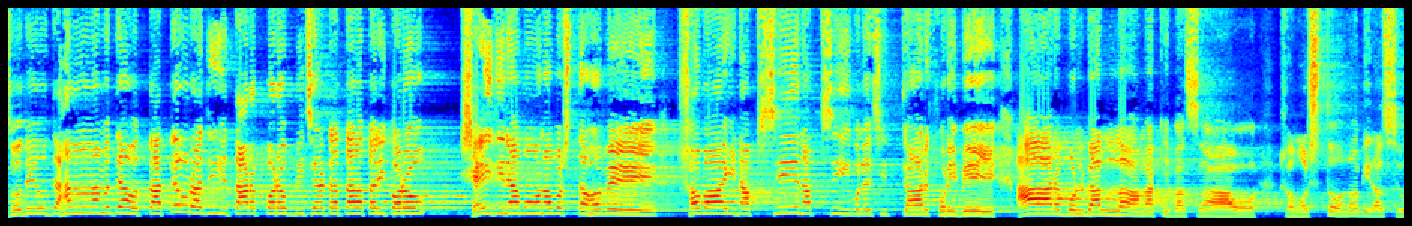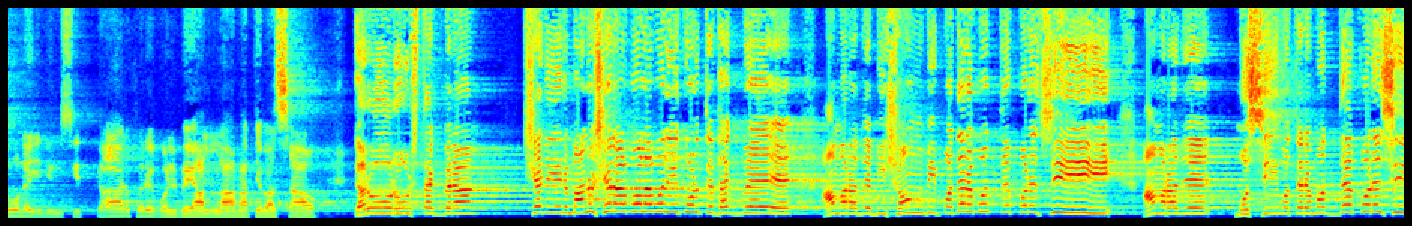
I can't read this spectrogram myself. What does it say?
যদিও জাহান্নাম দাও, তাতেও রাজি, তারপরেও বিচারটা তাড়াতাড়ি করো। সেই দিন এমন অবস্থা হবে, সবাই নাপসি নাপসি বলে চিৎকার করিবে। আর বলবে, আল্লাহ, আমাকে বাঁচাও। সমস্ত নবী রাসূল এই দিন চিৎকার করে বলবে, আল্লাহ, আমাকে বাঁচাও। কারোর হুশ থাকবে না। সেদিন মানুষেরা বলা বলি করতে থাকবে, আমরা যে বিষম বিপদের মধ্যে পড়েছি, আমরা যে মুসিবতের মধ্যে পড়েছি,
